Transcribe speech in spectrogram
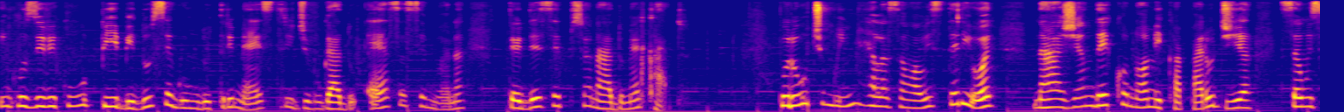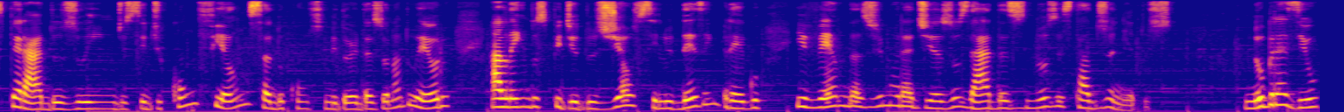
inclusive com o PIB do segundo trimestre, divulgado essa semana, ter decepcionado o mercado. Por último, em relação ao exterior, na agenda econômica para o dia são esperados o índice de confiança do consumidor da zona do euro, além dos pedidos de auxílio-desemprego e vendas de moradias usadas nos Estados Unidos. No Brasil,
